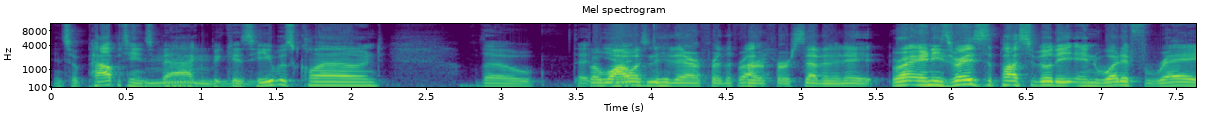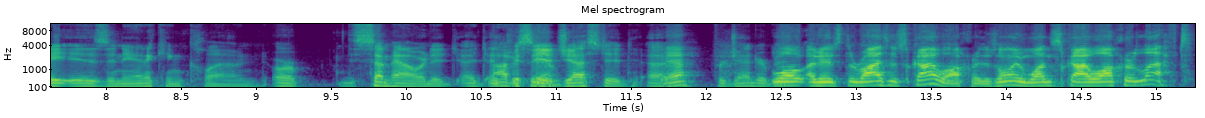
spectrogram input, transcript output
and so Palpatine's back because he was cloned, though. That, Hmm. But why know- wasn't he there for the Right. for, for seven and eight? right? And he's raised the possibility. And what if Rey is an Anakin clone, or somehow an, a, obviously adjusted uh, Yeah. for gender? But, Well, I mean, it's the rise of Skywalker. There's only one Skywalker left.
